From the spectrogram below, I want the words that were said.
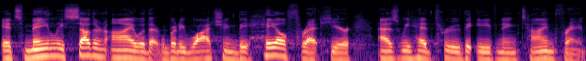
It's mainly southern Iowa that we're watching the hail threat here as we head through the evening time frame.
